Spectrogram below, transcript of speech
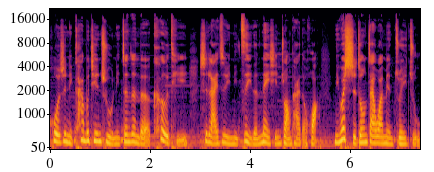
或者是你看不清楚你真正的课题是来自于你自己的内心状态的话，你会始终在外面追逐。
